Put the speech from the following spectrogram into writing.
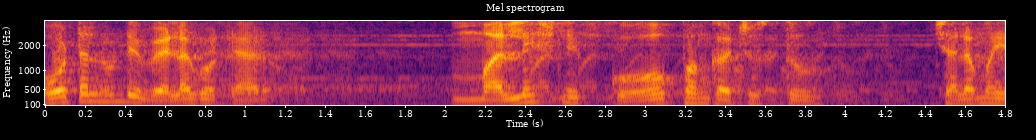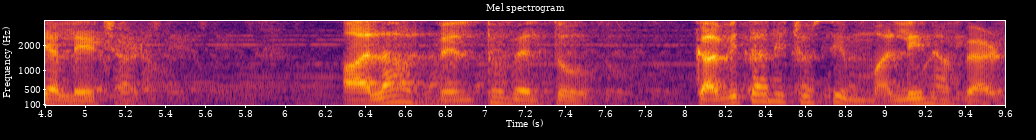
హోటల్ నుండి వెళ్ళగొట్టారు. మల్లేష్ని కోపంగా చూస్తూ చలమయ్య లేచాడు. అలా వెళ్తూ వెళ్తూ కవితని చూసి మళ్ళీ నవ్వాడు.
